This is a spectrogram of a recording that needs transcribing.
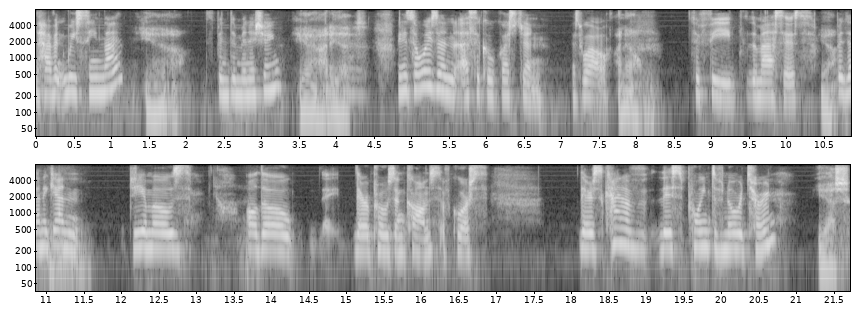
Haven't we seen that? Yeah. It's been diminishing. Yeah, it is. I mean, it's always an ethical question as well I know. to feed the masses. Yeah. But then again, GMOs, although they- there are pros and cons, of course, there's kind of this point of no return. Yes.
